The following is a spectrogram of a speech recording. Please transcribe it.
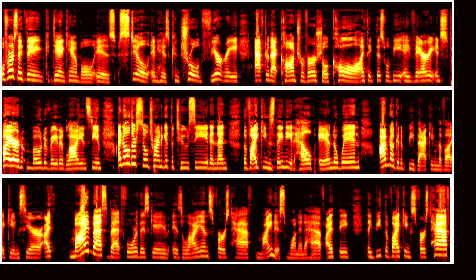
Well, first, I think Dan Campbell is still in his controlled fury after that controversial call. I think this will be a very inspired, motivated Lions team. I know they're still trying to get the two seed, and then the Vikings, they need help and a win. I'm not going to be backing the Vikings here. I my best bet for this game is Lions first half minus one and a half. I think they beat the Vikings first half.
